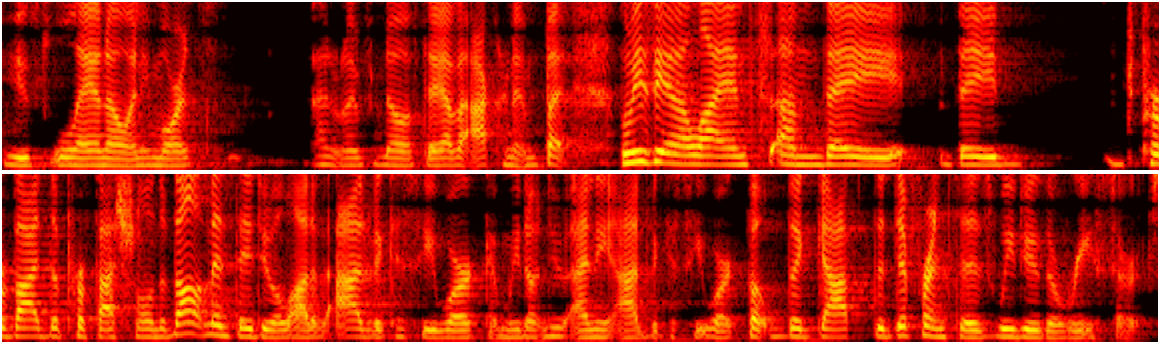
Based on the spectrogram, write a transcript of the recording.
use lano anymore. It's I don't even know if they have an acronym, but Louisiana Alliance, um, they they provide the professional development. They do a lot of advocacy work, and we don't do any advocacy work. But the gap, the difference is we do the research.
